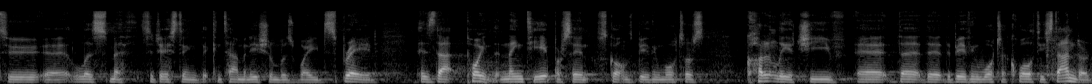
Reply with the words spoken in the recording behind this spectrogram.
to uh, Liz Smith suggesting that contamination was widespread is that point that 98% of Scotland's bathing waters currently achieve uh, the, the, the bathing water quality standard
